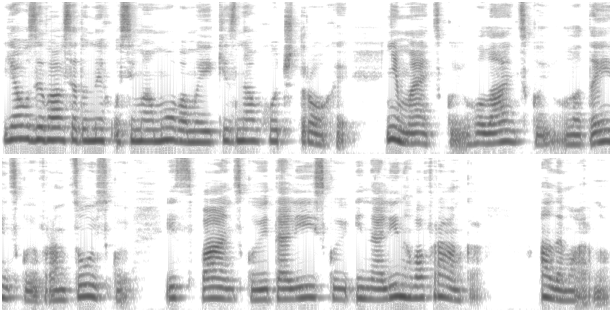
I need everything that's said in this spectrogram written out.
Я озивався до них усіма мовами, які знав хоч трохи німецькою, голландською, латинською, французькою, іспанською, італійською і на лінгва франка, але марно.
